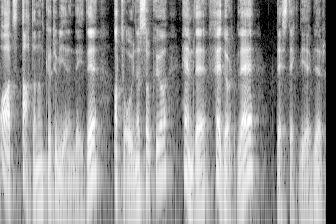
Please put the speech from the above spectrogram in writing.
O at tahtanın kötü bir yerindeydi. Atı oyuna sokuyor. Hem de F4 ile destekleyebilir.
